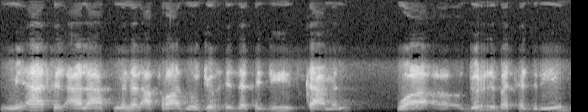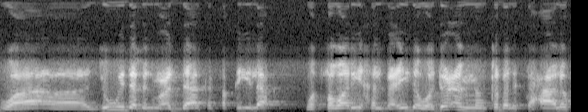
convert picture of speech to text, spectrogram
مئات الآلاف من الأفراد وجهز تجهيز كامل ودرب تدريب وزود بالمعدات الثقيلة والصواريخ البعيدة ودعم من قبل التحالف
